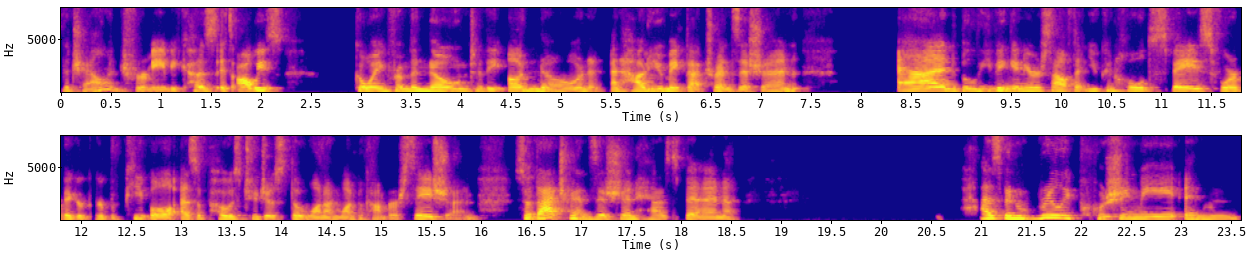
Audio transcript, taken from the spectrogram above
the challenge for me because it's always going from the known to the unknown and how do you mm. make that transition and believing in yourself that you can hold space for a bigger group of people as opposed to just the one-on-one conversation. So that transition has been has been really pushing me in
